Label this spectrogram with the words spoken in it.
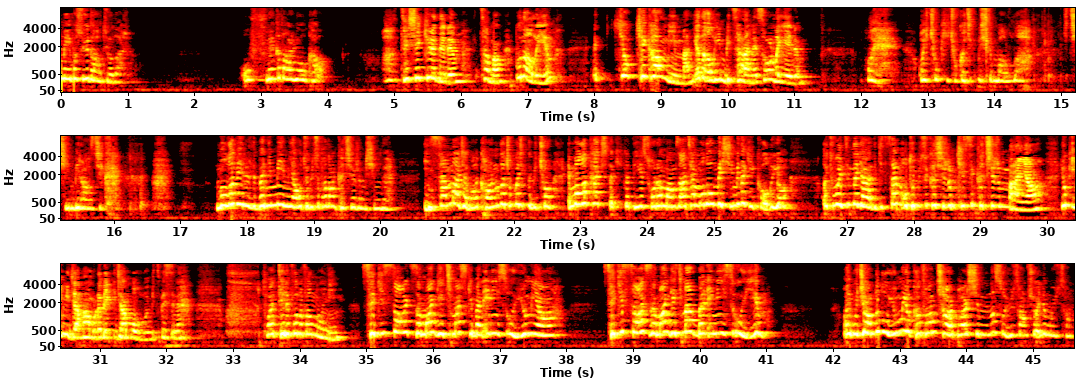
Meyve suyu dağıtıyorlar. Of ne kadar yol kal. Ah, teşekkür ederim. Tamam bunu alayım. E, Yok kek almayayım ben. Ya da alayım bir tane sonra yerim. Ay, ay çok iyi çok acıkmıştım vallahi. İçeyim birazcık. Mola verildi. Ben inmeyeyim ya. Otobüsü falan kaçırırım şimdi. İnsem mi acaba? Karnım da çok acıktı bir çor. E mola kaç dakika diye soramam. Zaten mola 15-20 dakika oluyor. Ay tuvaletim de geldi. Gitsem otobüsü kaçırırım. Kesin kaçırırım ben ya. Yok inmeyeceğim. Ben burada bekleyeceğim molanın bitmesini. Uf, tuvalet telefona falan oynayayım. 8 saat zaman geçmez ki. Ben en iyisi uyuyayım ya. 8 saat zaman geçmez. Ben en iyisi uyuyayım. Ay bu camda da uyumuyor. Kafam çarpar şimdi. Nasıl uyusam? Şöyle mi uyusam?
